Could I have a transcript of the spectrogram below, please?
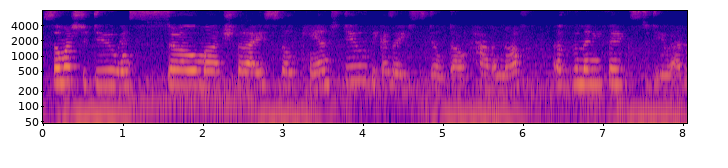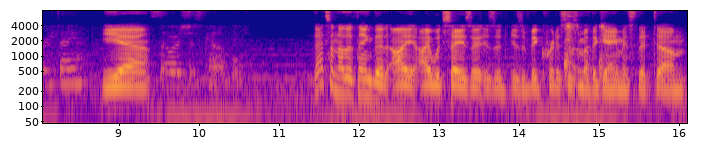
so much to do and so much that I still can't do because I still don't have enough of the minifigs to do everything. Yeah. So it's just kind of That's another thing that I, I would say is a, is a is a big criticism of the game is that um,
